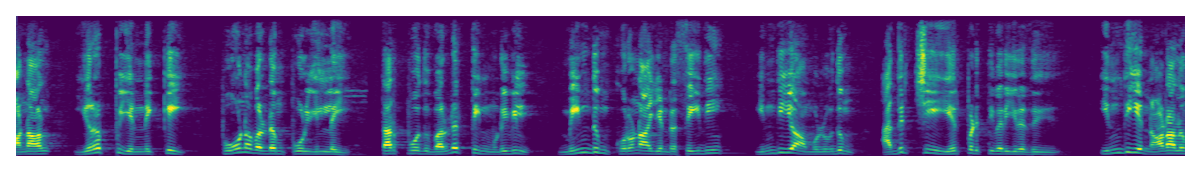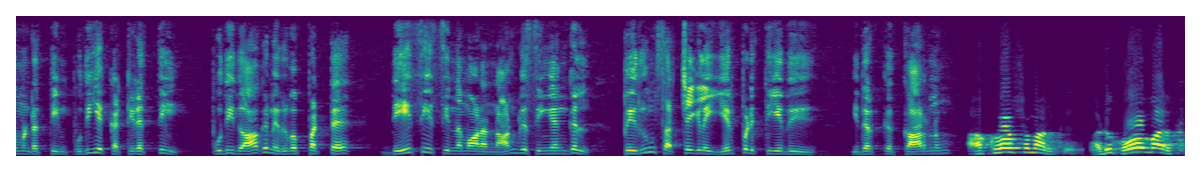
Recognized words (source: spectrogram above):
ஆனால் இறப்பு எண்ணிக்கை போன வருடம் போல் இல்லை. தற்போது வருடத்தின் முடிவில் மீண்டும் கொரோனா என்ற செய்தி இந்தியா முழுவதும் அதிர்ச்சியை ஏற்படுத்தி வருகிறது. இந்திய நாடாளுமன்றத்தின் புதிய கட்டிடத்தில் புதிதாக நிறுவப்பட்ட தேசிய சின்னமான நான்கு சிங்கங்கள் பெரும் சர்ச்சைகளை ஏற்படுத்தியது. இதற்கு காரணம்? ஆக்ரோஷமா இருக்கு. படு கோபமா இருக்கு.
